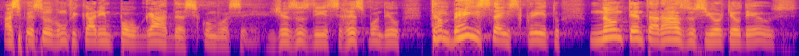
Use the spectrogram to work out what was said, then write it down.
As pessoas vão ficar empolgadas com você. Jesus disse, respondeu: também está escrito: não tentarás o Senhor teu Deus.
